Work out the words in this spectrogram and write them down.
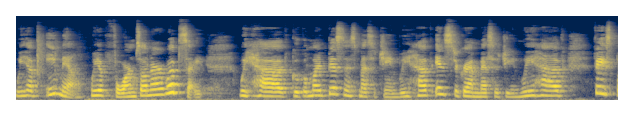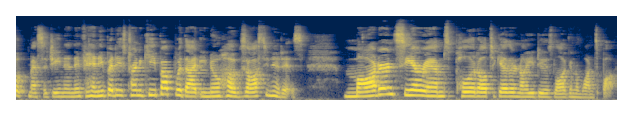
we have email, we have forms on our website, we have Google My Business messaging, we have Instagram messaging, we have Facebook messaging. And if anybody's trying to keep up with that, you know how exhausting it is. Modern CRMs pull it all together, and all you do is log into one spot.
